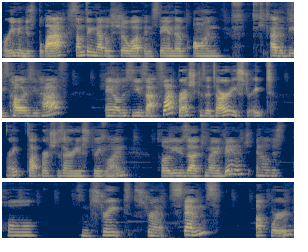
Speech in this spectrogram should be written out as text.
or even just black, something that'll show up and stand up on out of these colors you have. And I'll just use that flat brush because it's already straight, right? Flat brush is already a straight line. So I'll use that to my advantage and I'll just pull some straight stems upward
